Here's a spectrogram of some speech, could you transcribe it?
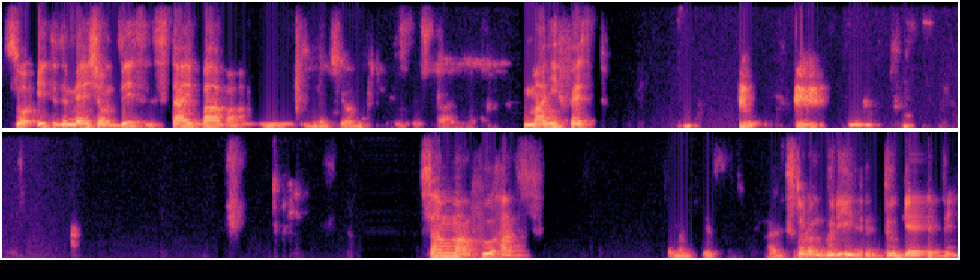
So it is mentioned this Stai Baba manifest someone who has strong greed to get it.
